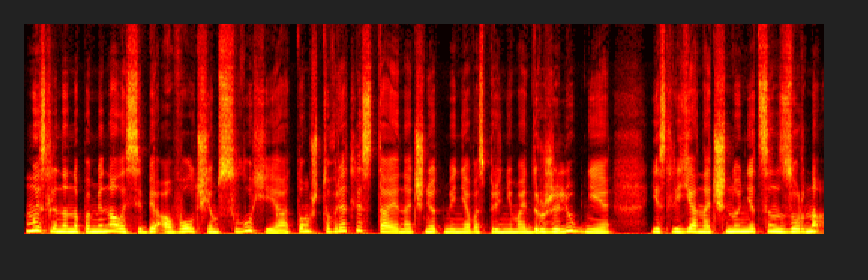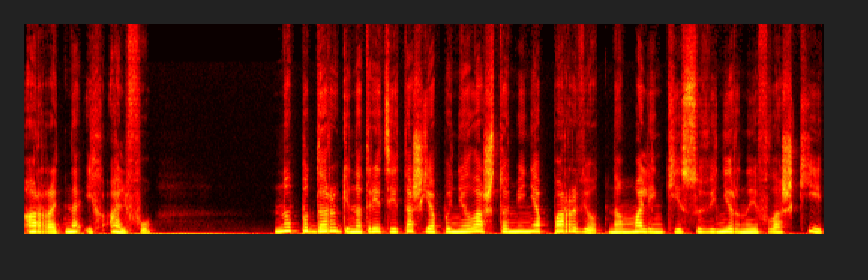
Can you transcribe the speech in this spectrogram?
Мысленно напоминала себе о волчьем слухе и о том, что вряд ли стая начнет меня воспринимать дружелюбнее, если я начну нецензурно орать на их альфу. Но по дороге на третий этаж я поняла, что меня порвет на маленькие сувенирные флажки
